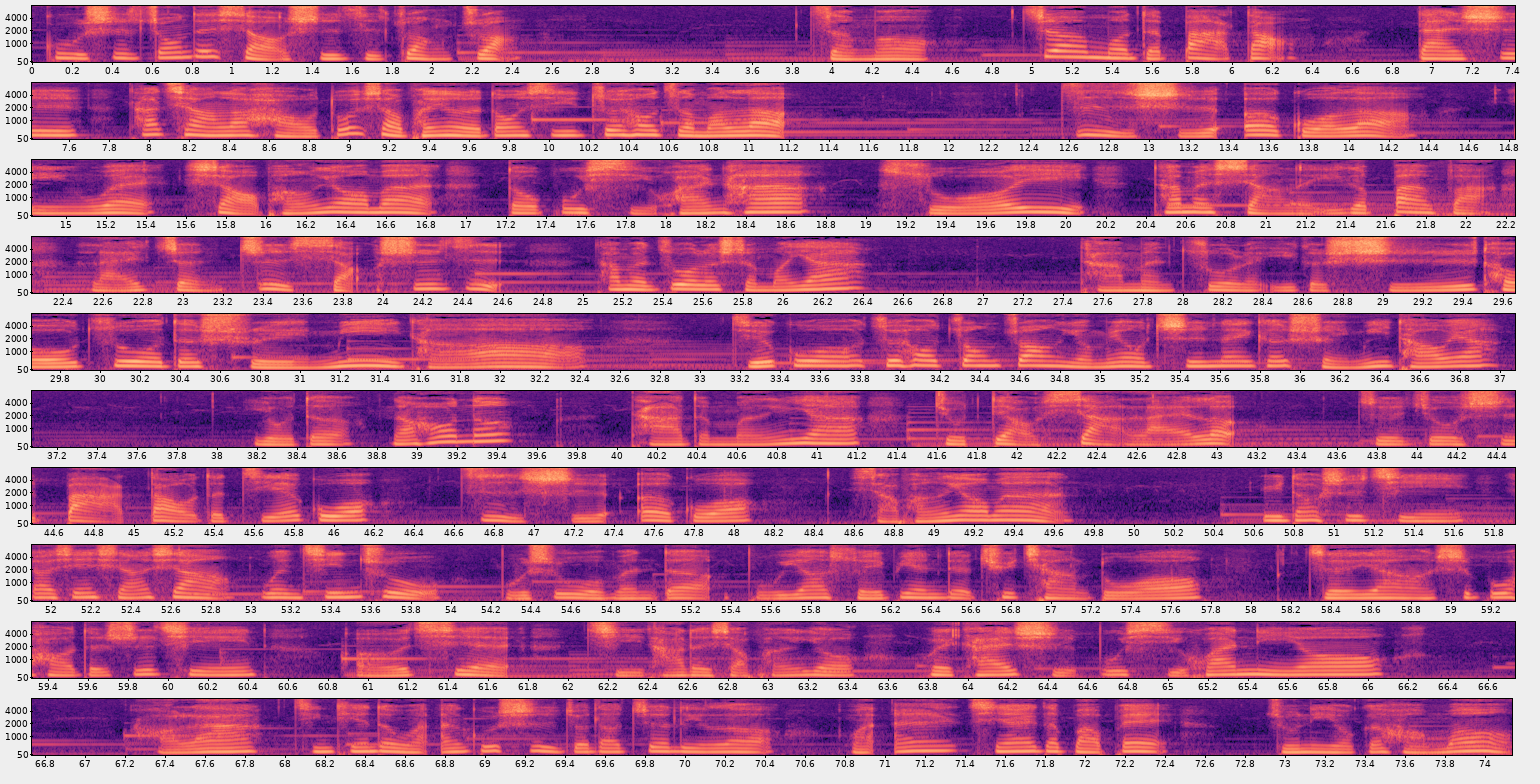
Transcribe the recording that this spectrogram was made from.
故事中的小狮子壮壮怎么这么的霸道？但是他抢了好多小朋友的东西，最后怎么了？自食恶果了。因为小朋友们都不喜欢他，所以他们想了一个办法来整治小狮子。他们做了什么呀？他们做了一个石头做的水蜜桃，结果最后壮壮有没有吃那颗水蜜桃呀？有的。然后呢，他的门牙就掉下来了。这就是霸道的结果，自食恶果。小朋友们，遇到事情要先想想，问清楚。不是我们的，不要随便的去抢夺哦，这样是不好的事情，而且其他的小朋友会开始不喜欢你哦。好啦，今天的晚安故事就到这里了，晚安，亲爱的宝贝，祝你有个好梦。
